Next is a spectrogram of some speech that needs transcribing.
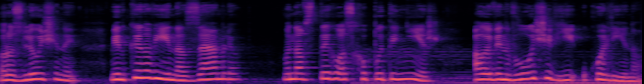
Розлючений, він кинув її на землю. Вона встигла схопити ніж, але він влучив їй у коліно.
